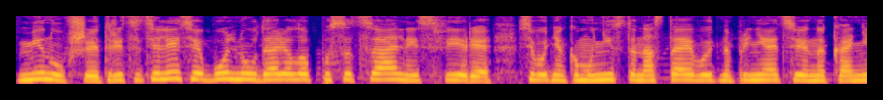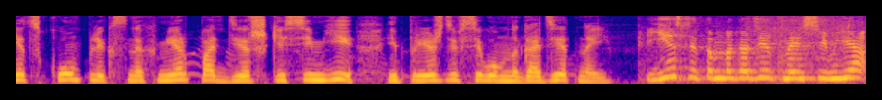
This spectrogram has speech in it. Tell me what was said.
Минувшее 30-летие больно ударило по социальной сфере. Сегодня коммунисты настаивают на принятии, наконец, комплексных мер поддержки семьи и прежде всего многодетной. Если это многодетная семья,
